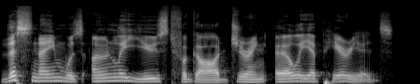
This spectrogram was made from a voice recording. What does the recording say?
This name was only used for God during earlier periods,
